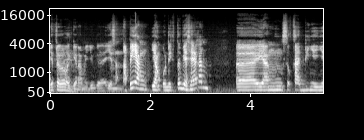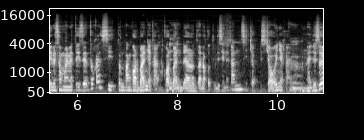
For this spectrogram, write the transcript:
gitu lagi rame juga ya Hmm. tapi yang yang unik tuh biasanya kan eh, yang suka dinyinyirin sama netizen tuh kan si tentang korbannya kan. Korban dalam tanda kutip di sini kan si, cow- si cowoknya kan. Hmm. nah justru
